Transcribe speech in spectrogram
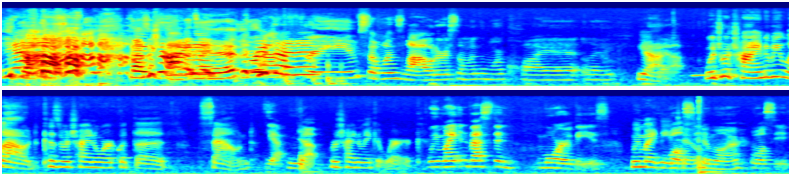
Yeah. That's We tried exactly it. it. You We were tried on it. frame. Someone's louder. Someone's more quiet. Like Yeah. yeah. Which we're trying to be loud because we're trying to work with the sound. Yeah. Yeah. We're trying to make it work. We might invest in more of these. We might need We'll to. see. Two more. We'll see.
